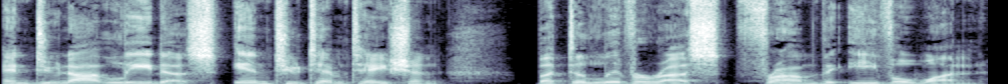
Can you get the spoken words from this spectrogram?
And do not lead us into temptation, but deliver us from the evil one.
